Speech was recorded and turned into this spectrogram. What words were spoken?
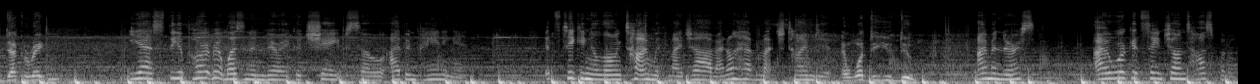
Decorating? Yes, the apartment wasn't in very good shape, so I've been painting it. It's taking a long time with my job. I don't have much time to... And what do you do? I'm a nurse. I work at St. John's Hospital.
